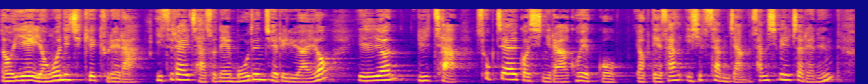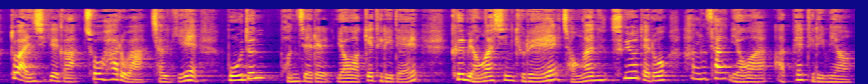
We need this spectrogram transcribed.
너희의 영원히 지킬 규례라 이스라엘 자손의 모든 죄를 위하여 1년 1차 속죄할 것이니라고 했고 역대상 23장 31절에는 또 안식일과 초하루와 절기에 모든 번제를 여호와께 드리되 그 명하신 규례에 정한 수요대로 항상 여호와 앞에 드리며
